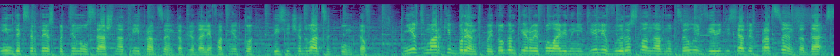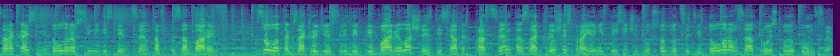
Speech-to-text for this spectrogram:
Индекс РТС подтянулся аж на 3%, преодолев отметку 1020 пунктов. Нефть марки Brent по итогам первой половины недели выросла на 1,9% до 47 долларов 70 центов за баррель. Золото к закрытию среды прибавило 0,6%, закрывшись в районе 1220 долларов за тройскую унцию.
